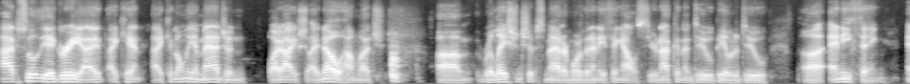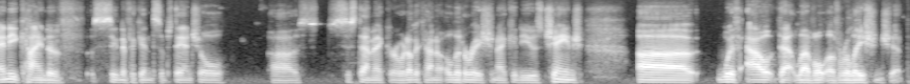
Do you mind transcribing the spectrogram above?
I absolutely agree. I, I can't, I can only imagine, well, I I know how much um, relationships matter more than anything else. You're not going to do, be able to do uh, anything, any kind of significant, substantial, uh, systemic or what other kind of alliteration I could use, change uh, without that level of relationship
